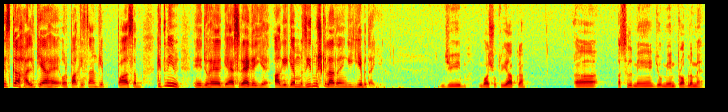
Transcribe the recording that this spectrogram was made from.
इसका हल क्या है और पाकिस्तान के पास अब कितनी जो है गैस रह गई है? आगे क्या मज़ीद मुश्किल आएँगी? ये बताइए। जी बहुत शुक्रिया आपका। आ, असल में जो मेन प्रॉब्लम है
